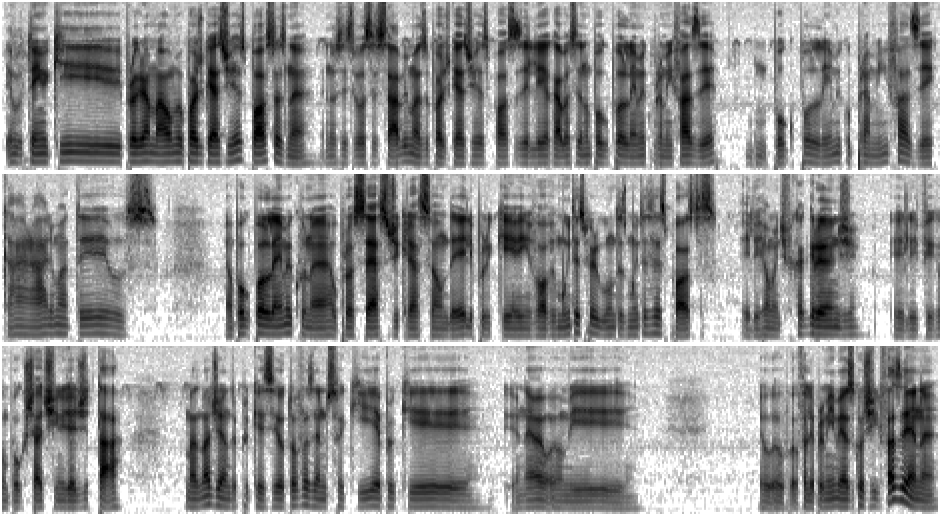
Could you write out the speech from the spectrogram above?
eu tenho que programar o meu podcast de respostas, né? Eu não sei se você sabe, mas o podcast de respostas ele acaba sendo um pouco polêmico para mim fazer. Um pouco polêmico para mim fazer. Caralho, Matheus. É um pouco polêmico, né, o processo de criação dele, porque envolve muitas perguntas, muitas respostas. Ele realmente fica grande, ele fica um pouco chatinho de editar. Mas não adianta, porque se eu estou fazendo isso aqui é porque né, eu, eu me eu, eu falei para mim mesmo que eu tinha que fazer, né?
